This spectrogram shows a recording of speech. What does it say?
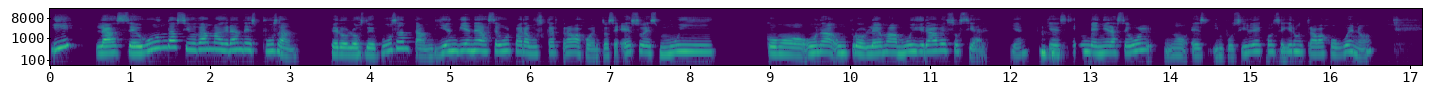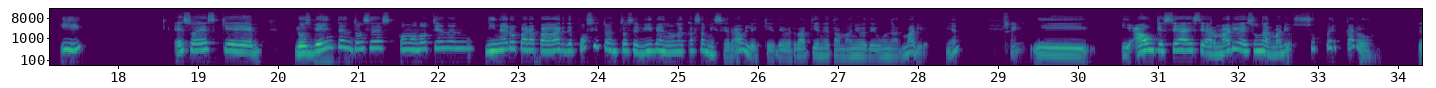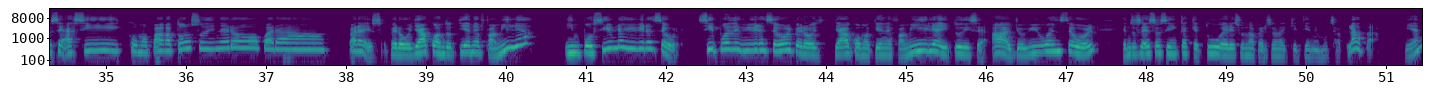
Y la segunda ciudad más grande es Busan, pero los de Busan también vienen a Seúl para buscar trabajo. Entonces eso es muy como una, un problema muy grave social. Bien, que sin venir a Seúl no es imposible conseguir un trabajo bueno. Y eso es que los 20 entonces, como no tienen dinero para pagar depósito, entonces viven en una casa miserable que de verdad tiene tamaño de un armario, ¿bien? Sí. Y, y aunque sea ese armario, es un armario súper caro. Entonces, así como paga todo su dinero para, para eso. Pero ya cuando tiene familia, imposible vivir en Seúl. Sí puede vivir en Seúl, pero ya como tiene familia y tú dices, ah, yo vivo en Seúl, entonces eso significa que tú eres una persona que tiene mucha plata, ¿bien?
